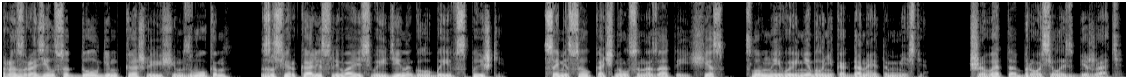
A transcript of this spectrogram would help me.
разразился долгим кашляющим звуком, засверкали, сливаясь воедино, голубые вспышки. Сэмми Сел качнулся назад и исчез, словно его и не было никогда на этом месте. Шеветта бросилась бежать.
